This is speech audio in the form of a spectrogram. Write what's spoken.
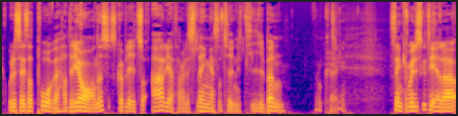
Och det sägs att påve Hadrianus ska blivit så arg att han ville slänga statyn i Tibern. Okej. Sen kan man ju diskutera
